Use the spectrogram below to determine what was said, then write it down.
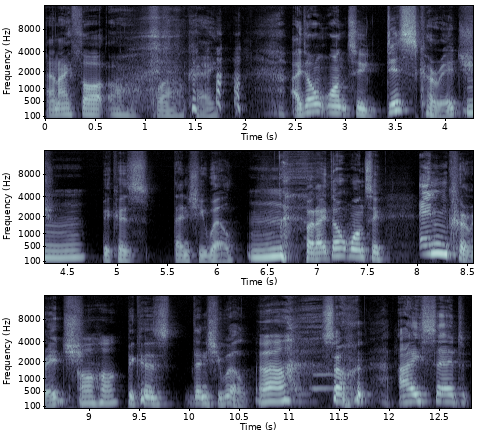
And I thought, oh, well, okay. I don't want to discourage Mm. because then she will, but I don't want to encourage Uh-huh. because then she will. So I said,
